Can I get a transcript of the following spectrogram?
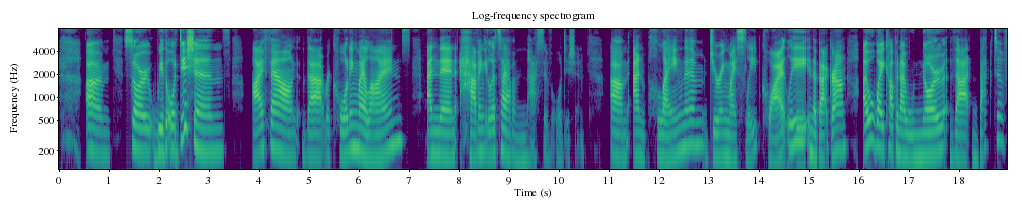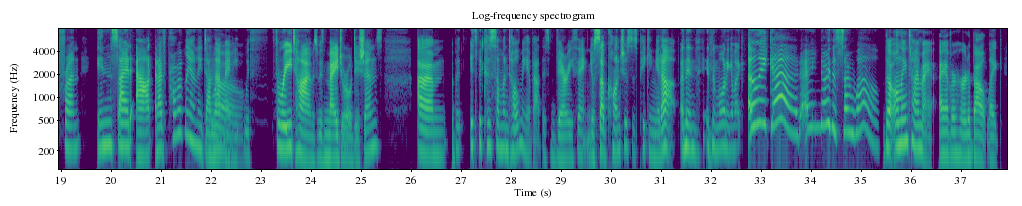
Um, so with auditions, I found that recording my lines and then having, let's say I have a massive audition. Um, and playing them during my sleep quietly in the background, I will wake up and I will know that back to front, inside out. And I've probably only done that maybe with three times with major auditions. Um, but it's because someone told me about this very thing. Your subconscious is picking it up. And then in the morning, I'm like, oh my God, I know this so well. The only time I, I ever heard about like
